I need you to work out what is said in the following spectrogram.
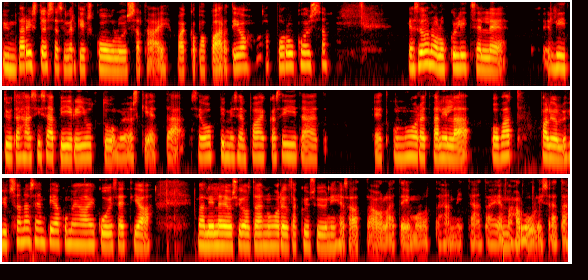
ympäristöissä, esimerkiksi kouluissa tai vaikkapa partioporukoissa. Ja se on ollut kyllä itselle, liittyy tähän sisäpiirijuttuun myöskin, että se oppimisen paikka siitä, että, että kun nuoret välillä ovat paljon lyhytsanaisempia kuin me aikuiset ja välillä jos joltain nuorilta kysyy, niin he saattaa olla, että ei mulla ole tähän mitään tai en mä halua lisätä.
